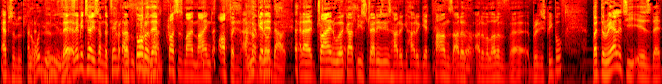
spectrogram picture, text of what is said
Absolutely. And all you need is let, let me tell you something. The, cr- 10,000 the thought of that crosses my mind often. I, I look at no it and I try and work out these strategies how to how to get pounds out of out of a lot of uh, British people. But the reality is that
